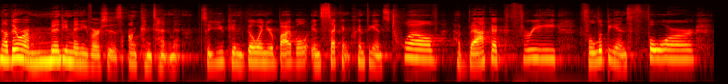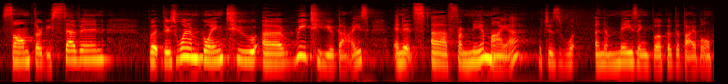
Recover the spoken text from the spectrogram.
Now, there are many, many verses on contentment. So you can go in your Bible in 2 Corinthians 12, Habakkuk 3, Philippians 4, Psalm 37. But there's one I'm going to uh, read to you guys, and it's uh, from Nehemiah, which is an amazing book of the Bible.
